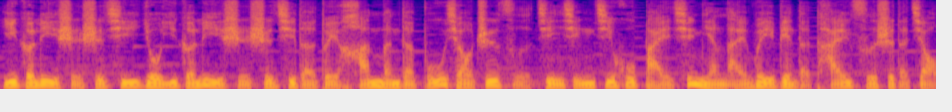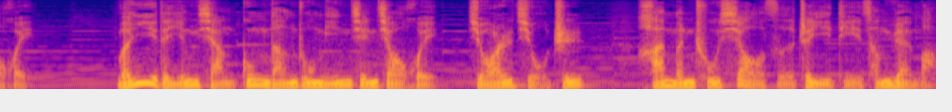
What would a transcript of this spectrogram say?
一个历史时期又一个历史时期的对寒门的不孝之子进行几乎百千年来未变的台词式的教诲。文艺的影响功能如民间教诲，久而久之。寒门出孝子这一底层愿望，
